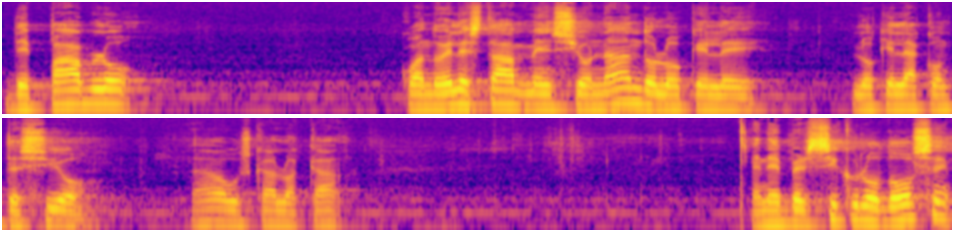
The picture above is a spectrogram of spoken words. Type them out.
de Pablo cuando él está mencionando lo que le, lo que le aconteció. Vamos a buscarlo acá en el versículo 12,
